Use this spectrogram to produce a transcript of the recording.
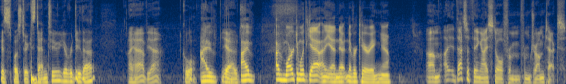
is supposed to extend to? You ever do that? I have, yeah. Cool. I've Yeah, I've I've marked them with gaff. Yeah, ne- never carrying. Yeah. Um, I, that's a thing I stole from from drum techs,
